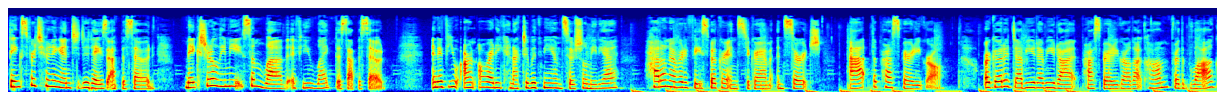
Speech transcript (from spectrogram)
Thanks for tuning in to today's episode. Make sure to leave me some love if you like this episode. And if you aren't already connected with me on social media, head on over to Facebook or Instagram and search at The Prosperity Girl. Or go to www.prosperitygirl.com for the blog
